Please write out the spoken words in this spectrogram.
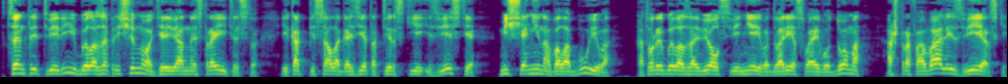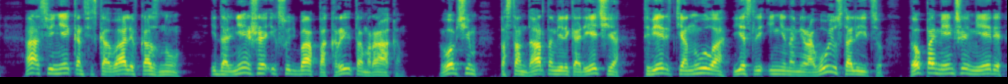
В центре Твери было запрещено деревянное строительство, и, как писала газета «Тверские известия», мещанина Волобуева который было завел свиней во дворе своего дома, оштрафовали зверски, а свиней конфисковали в казну, и дальнейшая их судьба покрыта мраком. В общем, по стандартам великоречия Тверь тянула, если и не на мировую столицу, то по меньшей мере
